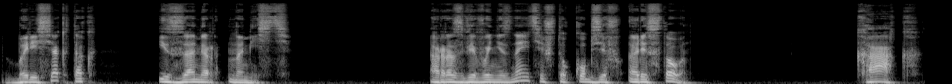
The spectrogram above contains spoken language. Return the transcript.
Борисяк так и замер на месте. «А разве вы не знаете, что Кобзев арестован?» «Как?»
